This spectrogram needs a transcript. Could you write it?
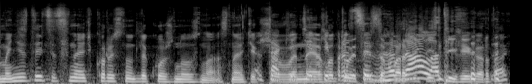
Мені здається, це навіть корисно для кожного з нас, навіть якщо Так, ви не готуєтесь до паралімпійських ігор, так?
